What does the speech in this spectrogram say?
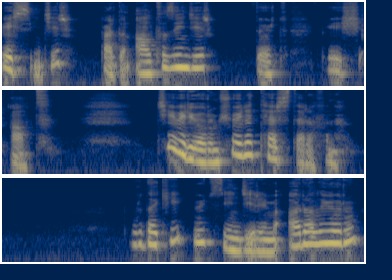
5 zincir pardon 6 zincir 4 5 6 çeviriyorum şöyle ters tarafını. Buradaki 3 zincirimi aralıyorum.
